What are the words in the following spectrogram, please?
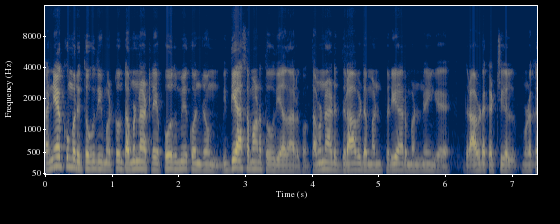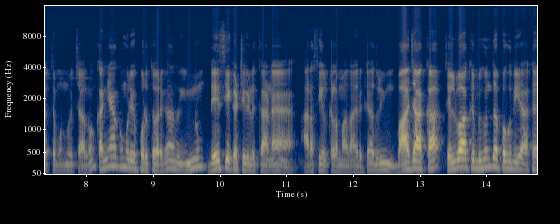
கன்னியாகுமரி தொகுதி மட்டும் தமிழ்நாட்டில் எப்போதுமே கொஞ்சம் வித்தியாசமான தொகுதியாக தான் இருக்கும். தமிழ்நாடு திராவிட மண் பெரியார் மண் இங்கே திராவிட கட்சிகள் முழக்கத்தை முன் வச்சாலும் கன்னியாகுமரியை பொறுத்த வரைக்கும் அது இன்னும் தேசிய கட்சிகளுக்கான அரசியல் களமாக தான் இருக்குது அதுலேயும் பாஜக செல்வாக்கு மிகுந்த பகுதியாக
